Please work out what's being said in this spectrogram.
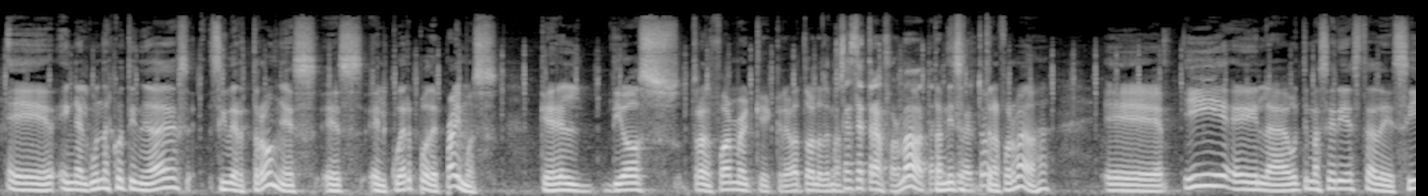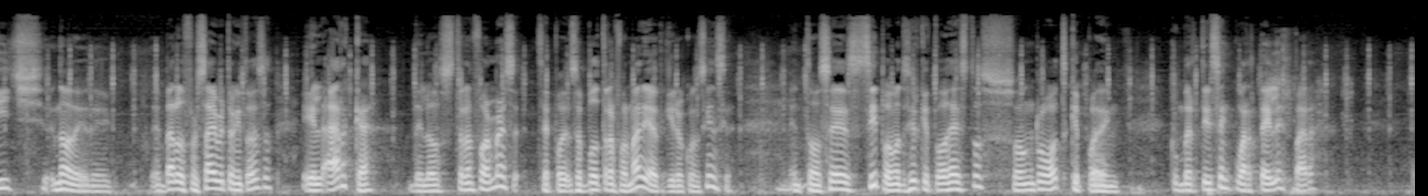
eh, en algunas continuidades, Cybertron es, es el cuerpo de Primus, que es el dios Transformer que creó a todos los O demás. sea, se transformaba también. también se Cybertron. transformaba. ajá. Eh, y en la última serie esta de Siege, no, de, de- de Battle for Cybertron y todo eso, el arca de los Transformers se, puede- se pudo transformar y adquirió conciencia. Entonces, sí, podemos decir que todos estos son robots que pueden convertirse en cuarteles para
